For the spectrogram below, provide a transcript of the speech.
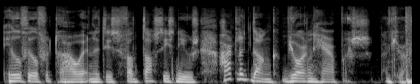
heel veel vertrouwen en het is fantastisch nieuws. Hartelijk dank, Bjorn Herpers. Dankjewel.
